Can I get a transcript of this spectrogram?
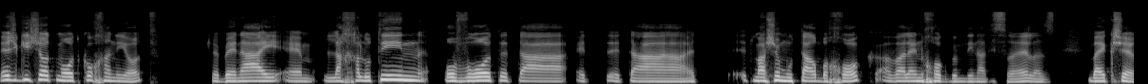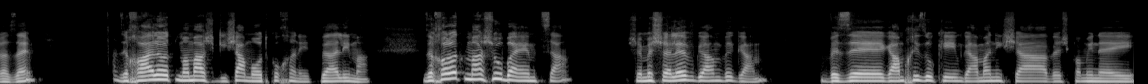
יש גישות מאוד כוחניות, שבעיניי הן לחלוטין עוברות את, ה, את, את, ה, את, את מה שמותר בחוק, אבל אין חוק במדינת ישראל, אז בהקשר הזה. זה יכולה להיות ממש גישה מאוד כוחנית ואלימה. זה יכול להיות משהו באמצע, שמשלב גם וגם, וזה גם חיזוקים, גם ענישה, ויש כל מיני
